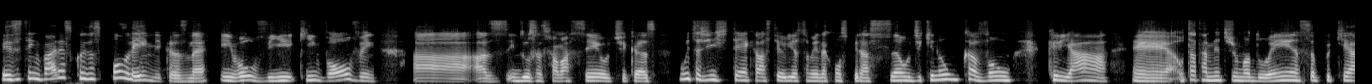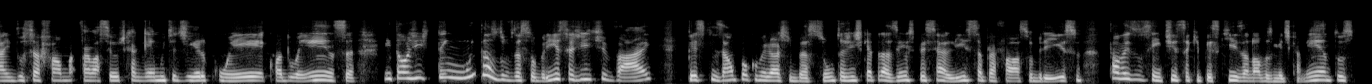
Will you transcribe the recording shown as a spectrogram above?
existem várias coisas polêmicas, né? Envolvi, que envolvem a, as indústrias farmacêuticas. Muita gente tem aquelas teorias também da conspiração, de que nunca vão criar é, o tratamento de uma doença, porque a indústria farma, farmacêutica ganha muito dinheiro com, e, com a doença. Então a gente tem muitas dúvidas sobre isso, a gente vai pesquisar um pouco melhor sobre o assunto, a gente quer trazer um especialista para falar sobre isso, talvez um cientista que pesquisa novos medicamentos,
